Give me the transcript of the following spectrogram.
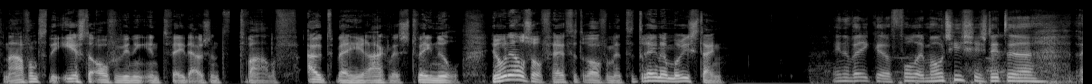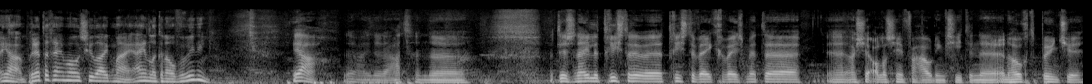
Vanavond de eerste overwinning in 2012. Uit bij Heracles 2-0. Jeroen Elsof heeft het erover met de trainer Maurice Stijn. In een week uh, vol emoties is dit uh, ja, een prettige emotie lijkt mij. Eindelijk een overwinning. Ja, ja inderdaad. En, uh, het is een hele trieste, trieste week geweest met, als je alles in verhouding ziet. Een, een hoogtepuntje.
